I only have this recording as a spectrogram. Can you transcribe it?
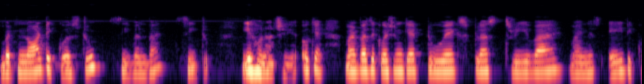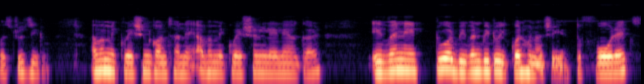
but not equals to c one by c two ये होना चाहिए ओके? हमारे पास इक्वेशन क्या है? Two x plus three y minus eight equals to zero अब हम इक्वेशन कौन सा लें? अब हम इक्वेशन ले लें अगर ए वन ए टू और b one b two equal होना चाहिए तो फोर एक्स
